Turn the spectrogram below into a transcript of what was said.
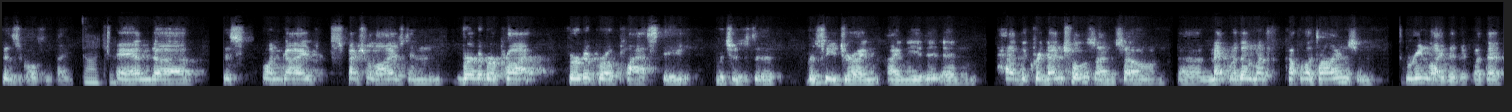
physicals and things. Gotcha. And uh, this one guy specialized in vertebroplasty, vertebroplasty, which is the procedure I, I needed, and had the credentials. And so uh, met with him a couple of times and greenlighted it. But the,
